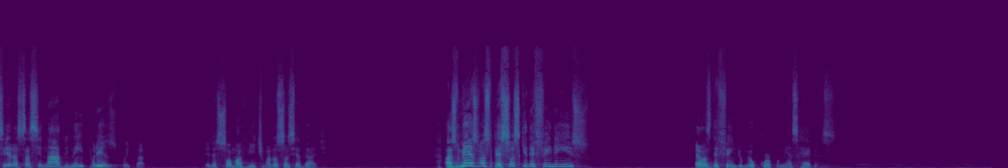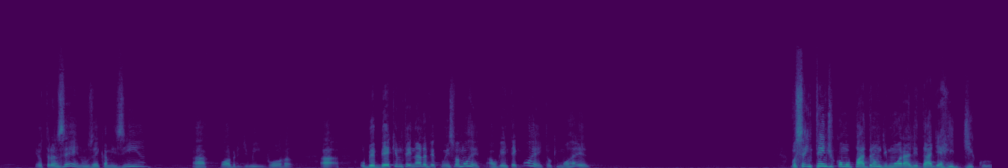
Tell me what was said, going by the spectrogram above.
ser assassinado e nem preso, coitado. Ele é só uma vítima da sociedade. As mesmas pessoas que defendem isso, elas defendem o meu corpo, minhas regras. Eu transei, não usei camisinha, ah, pobre de mim, vou a, o bebê que não tem nada a ver com isso vai morrer. Alguém tem que morrer, então que morra ele. Você entende como o padrão de moralidade é ridículo?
